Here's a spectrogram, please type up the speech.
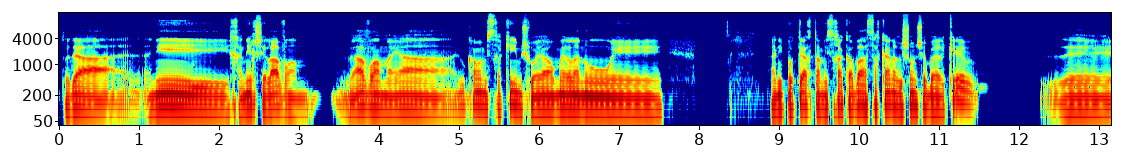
אתה יודע אני חניך של אברהם ואברהם היה היו כמה משחקים שהוא היה אומר לנו אה, אני פותח את המשחק הבא השחקן הראשון שבהרכב זה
